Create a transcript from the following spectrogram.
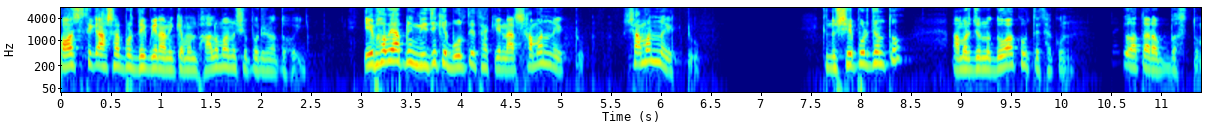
হজ থেকে আসার পর দেখবেন আমি কেমন ভালো মানুষে পরিণত হই। এভাবে আপনি নিজেকে বলতে থাকেন, আর সামান্য একটু সামান্য একটু। কিন্তু সে পর্যন্ত আমার জন্য দোয়া করতে থাকুন। অতারব্যস্তম।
